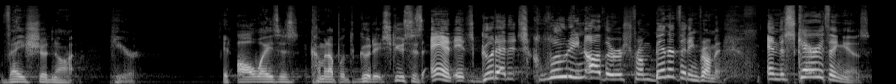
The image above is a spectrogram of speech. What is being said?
they should not hear. It always is coming up with good excuses, and it's good at excluding others from benefiting from it. And the scary thing is,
